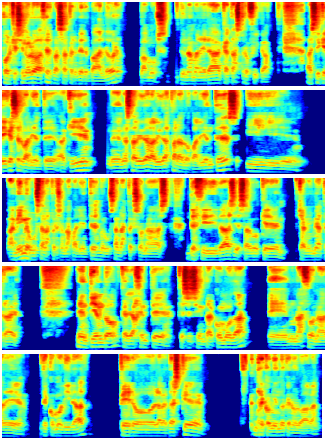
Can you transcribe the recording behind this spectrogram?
Porque si no lo haces vas a perder valor vamos, de una manera catastrófica. Así que hay que ser valiente. Aquí, en esta vida, la vida es para los valientes y a mí me gustan las personas valientes, me gustan las personas decididas y es algo que, que a mí me atrae. Entiendo que haya gente que se sienta cómoda en una zona de comodidad, pero la verdad es que recomiendo que no lo hagan.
